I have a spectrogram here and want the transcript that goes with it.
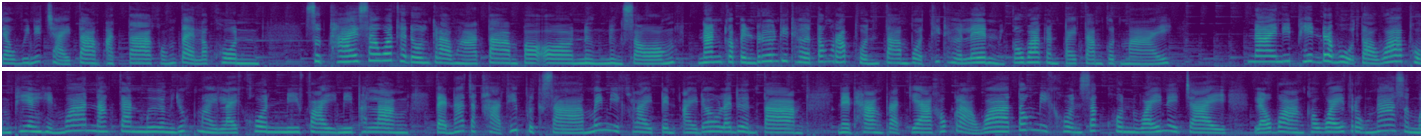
จะวินิจฉัยตามอัตราของแต่ละคน สุดท้ายทราบว่าเธอโดนกล่าวหาตามปอ 112 นั่นก็เป็นเรื่องที่เธอต้องรับผลตามบทที่เธอเล่นก็ว่ากันไปตามกฎหมาย นายนิพิษระบุต่อว่าผมเพียงเห็นว่านักการเมืองยุคใหม่หลายคนมีไฟมีพลัง แต่น่าจะขาดที่ปรึกษาไม่มีใครเป็นไอดอลและเดินตาม ในทางปรัชญาเขากล่าวว่าต้องมีคนสักคนไว้ในใจ แล้ววางเขาไว้ตรงหน้าเสม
